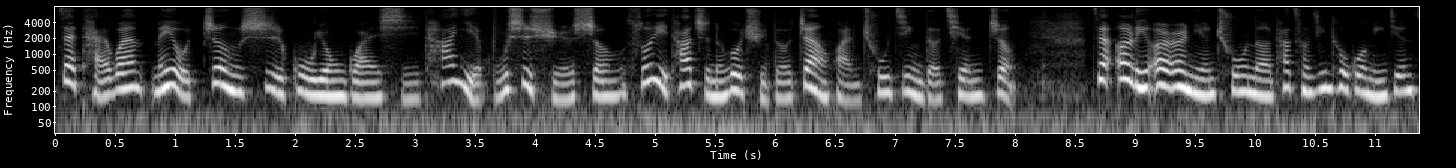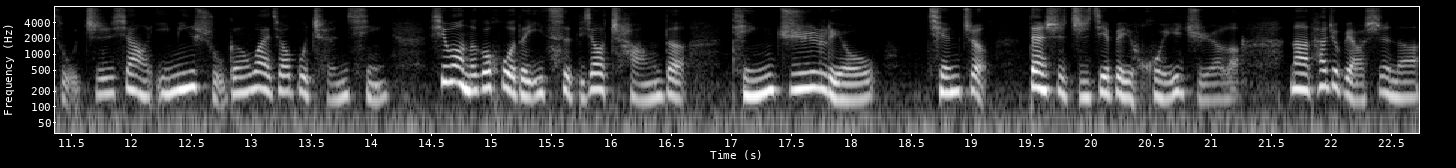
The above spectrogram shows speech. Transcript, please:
在台湾没有正式雇佣关系，他也不是学生，所以他只能够取得暂缓出境的签证。在二零二二年初呢，他曾经透过民间组织向移民署跟外交部陈情，希望能够获得一次比较长的停居留签证，但是直接被回绝了。那他就表示呢，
